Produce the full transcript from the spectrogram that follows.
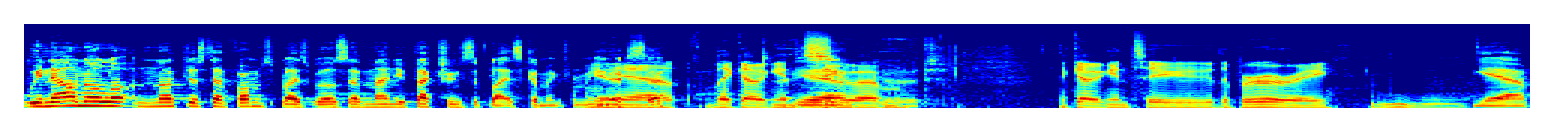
We now no lo- not just have farm supplies, we also have manufacturing supplies coming from here. Yeah, So. they're going into. Yeah. Um, they're going into the brewery. Yeah.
